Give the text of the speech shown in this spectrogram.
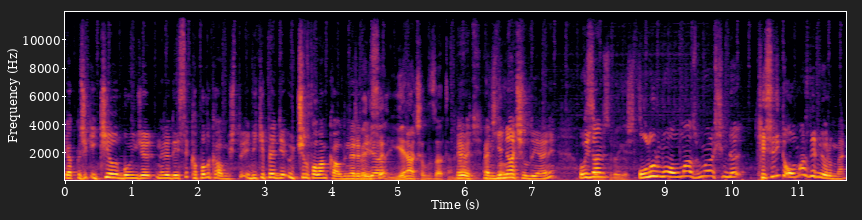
yaklaşık 2 yıl boyunca neredeyse kapalı kalmıştı. E, Wikipedia 3 yıl falan kaldı neredeyse. Wikipedia yeni açıldı zaten. Evet. Yani yeni açılalı açıldı yani. O yüzden olur mu olmaz mı? Şimdi kesinlikle olmaz demiyorum ben.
